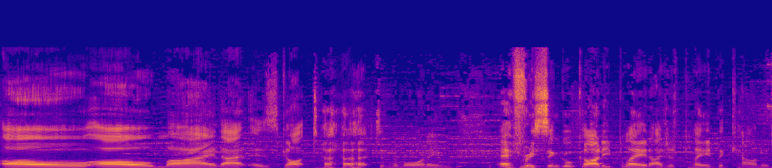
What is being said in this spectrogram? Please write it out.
Oh, oh my, that has got to hurt in the morning. Every single card he played, I just played the counted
